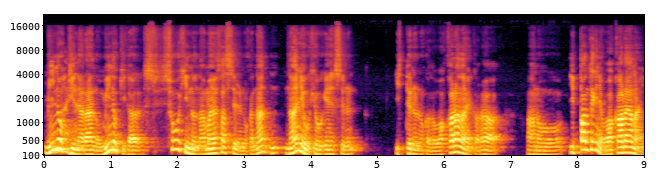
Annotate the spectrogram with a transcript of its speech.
ミノキならの、ミノキが商品の名前を指してるのか、な何を表現してる、言ってるのかがわからないから、あの、一般的にはわからない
